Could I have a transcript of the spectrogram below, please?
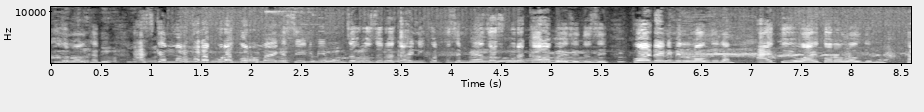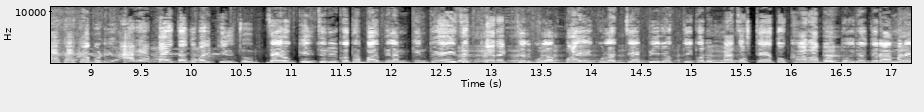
তুইও লল খাবি। আজকে মাথাটা পুরো গরম হয়ে গেছে এনিমি এমন জোরে জোরে কাহিনী করতেছে, মেজাজ পুরো খারাপ হয়ে যাইতেছে। কয়টা এনিমির লল দিলাম? আয় তুইও আয় তোরা লল দিমু। খা খা খা, বডি, আরে ভাই, দাদু ভাই কিল চোর। যাই হোক কিল চুরির কথা বাদ দিলাম, কিন্তু এই যে ক্যারেক্টারগুলা, ভাই, এগুলা যে বিরক্তি করে মেজাজটা এত খারাপ হয় দৈরা দৈরা মানে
